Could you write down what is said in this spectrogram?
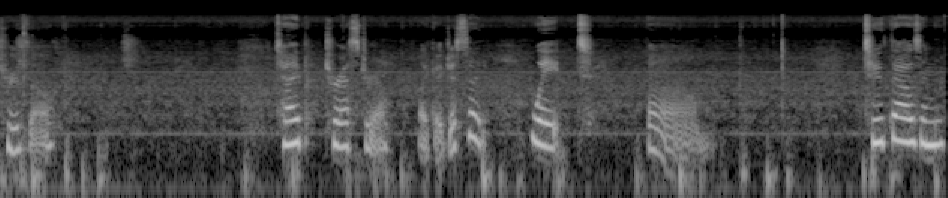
trutho. Type terrestrial, like I just said. Wait, Um, 2000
